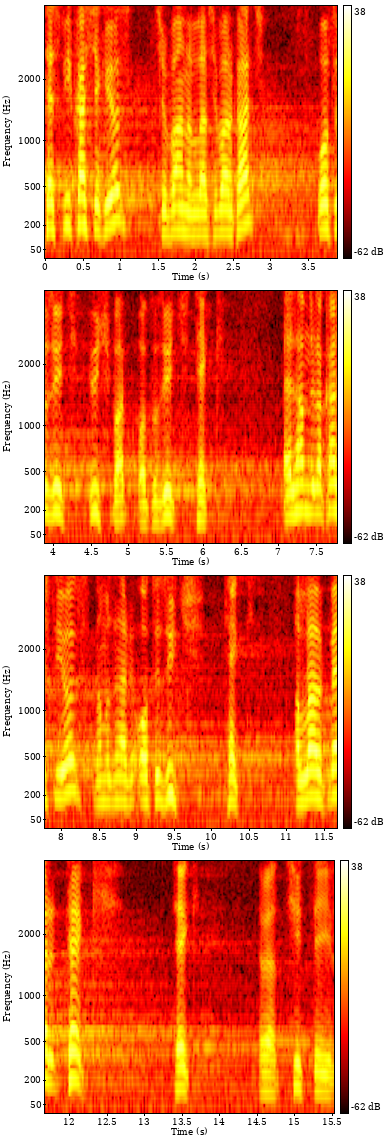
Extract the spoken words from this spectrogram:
Tesbih kaç çekiyoruz? Subhanallah, Subhan kaç? 33. 3 bak, 33 tek. Elhamdülillah kaç diyoruz? Namazın harfi 33 tek. Allahu Ekber tek. Tek. Evet çift değil.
